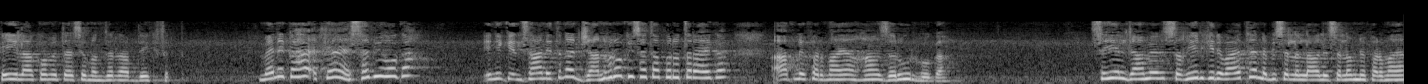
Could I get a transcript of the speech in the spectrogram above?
کئی علاقوں میں تو ایسے منظر آپ دیکھ سکتے میں نے کہا، کیا ایسا بھی ہوگا؟ یعنی کہ انسان اتنا جانوروں کی سطح پر اتر آئے گا۔ آپ نے فرمایا ہاں ضرور ہوگا۔ صحیح الجام صغیر کی روایت ہے، نبی صلی اللہ علیہ وسلم نے فرمایا،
